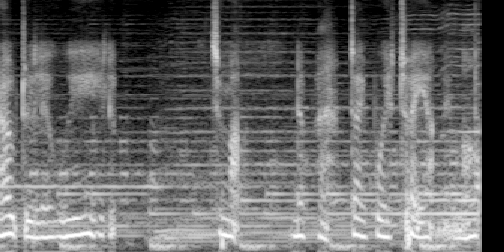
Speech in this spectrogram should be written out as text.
ရောက်တွေလည်းဝေးလို့ကျမနှစ်ဖန်တိုက်ပွဲထွက်ရမယ်မောင်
